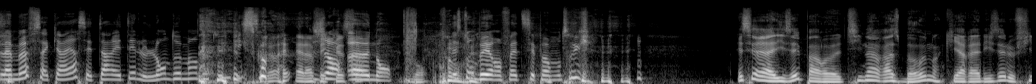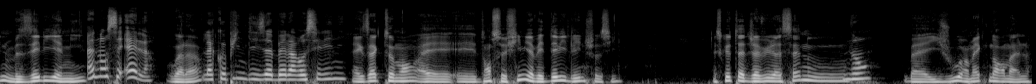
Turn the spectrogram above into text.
la meuf, sa carrière s'est arrêtée le lendemain de Twin Peaks, C'est quoi. vrai, elle a fait Genre, que ça. euh, non, Bon. laisse tomber, en fait, c'est pas mon truc. Et c'est réalisé par euh, Tina Rasbone, qui a réalisé le film Zélie Amy. Ah non, c'est elle, Voilà, la copine d'Isabella Rossellini. exactement. Et, et dans ce film, il y avait David Lynch aussi. Est-ce que tu as déjà vu la scène où Non, bah, il joue un mec normal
